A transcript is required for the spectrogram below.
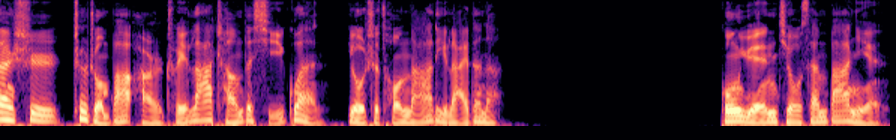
但是，这种把耳垂拉长的习惯又是从哪里来的呢？公元九三八年，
